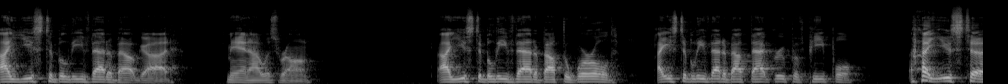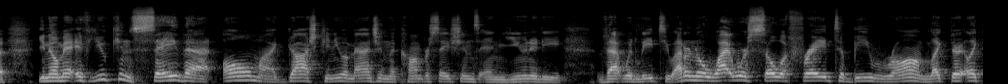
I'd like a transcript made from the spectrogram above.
I used to believe that about God. Man, I was wrong. I used to believe that about the world. I used to believe that about that group of people. I used to, you know, man, if you can say that, oh my gosh, can you imagine the conversations and unity that would lead to? I don't know why we're so afraid to be wrong. Like they're like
